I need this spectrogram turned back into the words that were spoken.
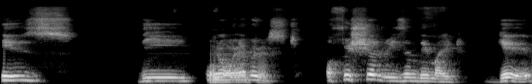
is the you know whatever interest. official reason they might give.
